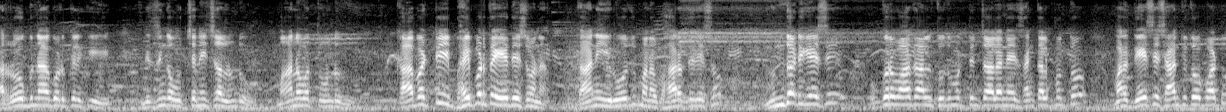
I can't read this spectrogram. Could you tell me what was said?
ఆ రోగు నా కొడుకులకి నిజంగా ఉచ్చనీచాలు ఉండవు మానవత్వం ఉండదు. కాబట్టి భయపడతాయి ఏ దేశమైనా. కానీ ఈరోజు మన భారతదేశం ముందడిగేసి ఉగ్రవాదాలను తుదిముట్టించాలనే సంకల్పంతో మన దేశ శాంతితో పాటు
